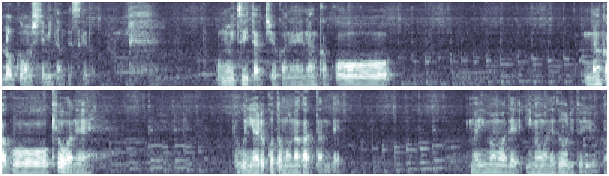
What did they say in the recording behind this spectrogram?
録音してみたんですけど、思いついたっていうかね、なんかこう、なんかこう、今日はね、特にやることもなかったんで、まあ、今まで今まで通りというか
